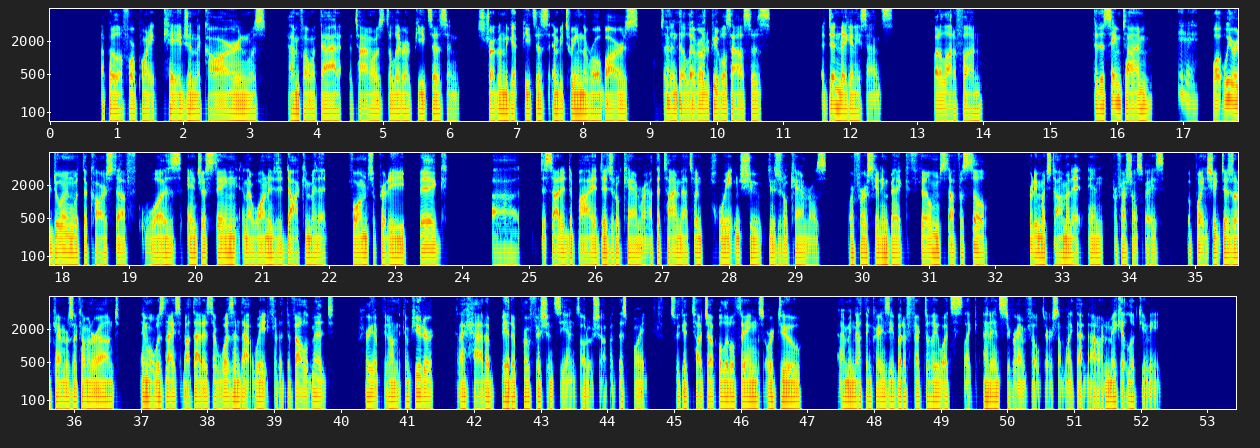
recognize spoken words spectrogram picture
I put a little four point cage in the car and was having fun with that. At the time, I was delivering pizzas and struggling to get pizzas in between the roll bars to then deliver them to people's houses. It didn't make any sense, but a lot of fun. At the same time, what we were doing with the car stuff was interesting and I wanted to document it. Forums are pretty big. Uh, decided to buy a digital camera. At the time, that's when point and shoot digital cameras were first getting big. Film stuff was still pretty much dominant in professional space, but point and shoot digital cameras are coming around. And what was nice about that is there wasn't that wait for the development, hurry up, get on the computer. And I had a bit of proficiency in Photoshop at this point. So we could touch up a little things or do, I mean, nothing crazy, but effectively what's like an Instagram filter or something like that now and make it look unique.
